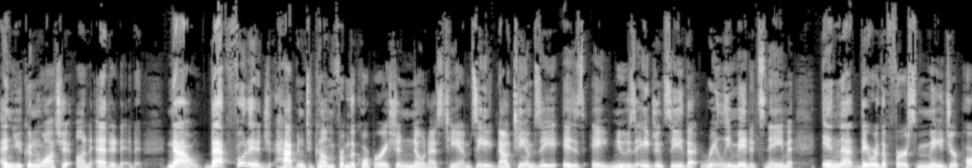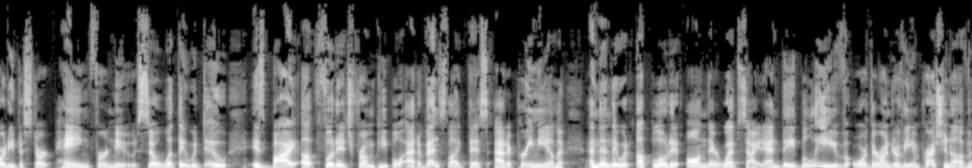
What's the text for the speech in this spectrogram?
and you can watch it unedited. Now, that footage happened to come from the corporation known as TMZ. Now, TMZ is a news agency that really made its name in that they were the first major party to start paying for news. So what they would do is buy up footage from people at events like this at a premium, and then they would upload it on their website. And they believe, or they're under the impression of,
